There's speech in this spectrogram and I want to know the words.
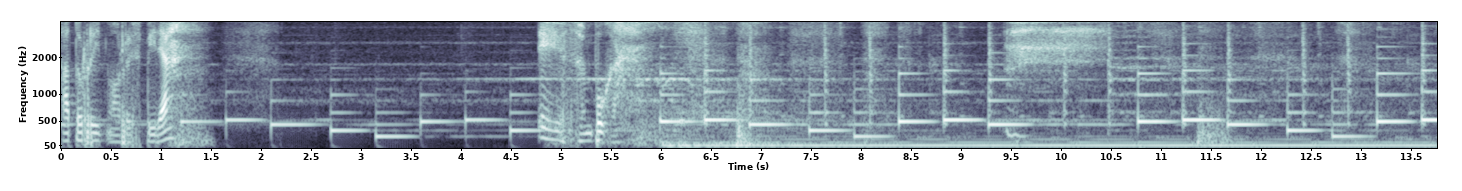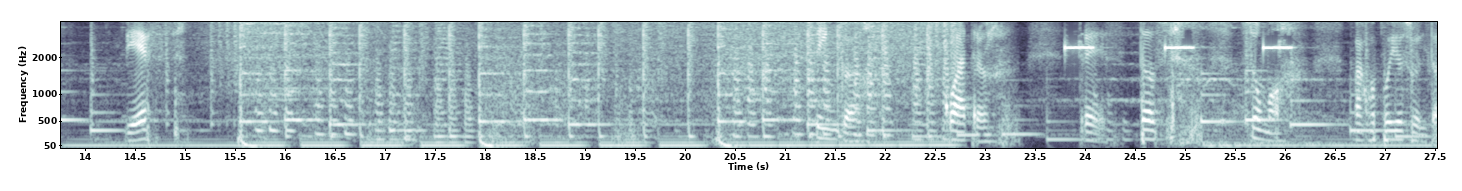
A tu ritmo, respira. Eso, empuja. Diez. Cinco, cuatro, tres, dos, sumo, bajo apoyo suelto.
